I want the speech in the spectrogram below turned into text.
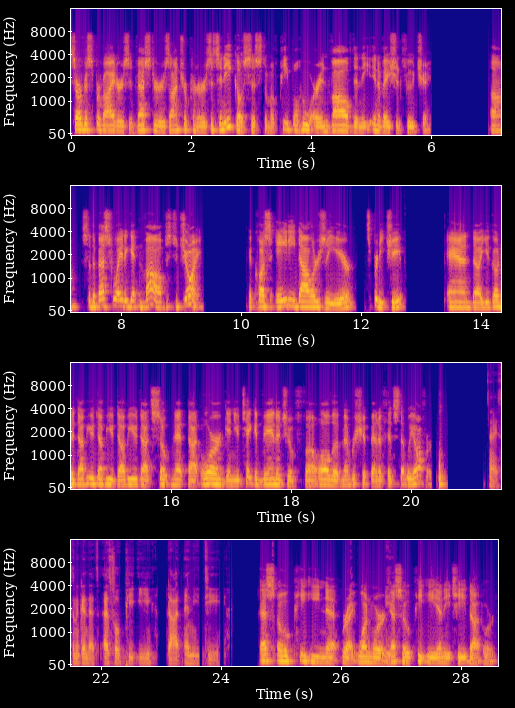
service providers, investors, entrepreneurs. It's an ecosystem of people who are involved in the innovation food chain. Um, so the best way to get involved is to join. It costs $80 a year. It's pretty cheap. And uh, you go to www.sopenet.org and you take advantage of uh, all the membership benefits that we offer. Nice. And again, that's sope.net. S O P E net, right? One word, S O P E N E T dot org.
